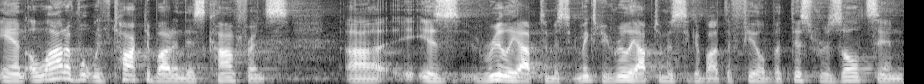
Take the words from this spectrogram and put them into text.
And a lot of what we've talked about in this conference uh, is really optimistic. It makes me really optimistic about the field, but this results in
